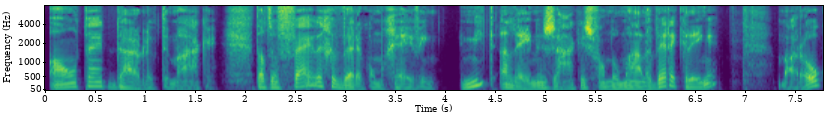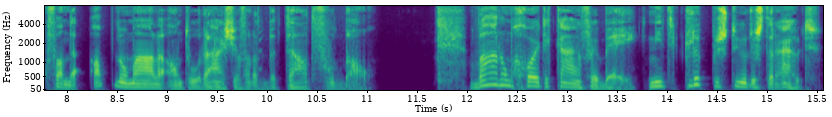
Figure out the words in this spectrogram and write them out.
altijd duidelijk te maken dat een veilige werkomgeving niet alleen een zaak is van normale werkkringen, maar ook van de abnormale entourage van het betaald voetbal. Waarom gooit de KNVB niet clubbestuurders eruit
